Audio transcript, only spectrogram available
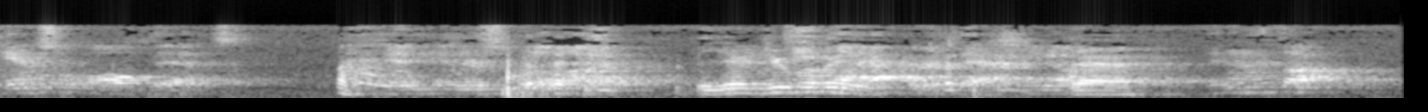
cancel all debts. And, and there's been a lot of the year Jubilee. after that, you know? Yeah. And I thought,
